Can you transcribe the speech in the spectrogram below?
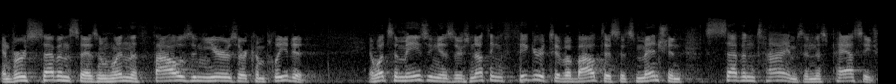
And verse 7 says, And when the thousand years are completed, and what's amazing is there's nothing figurative about this. It's mentioned seven times in this passage.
